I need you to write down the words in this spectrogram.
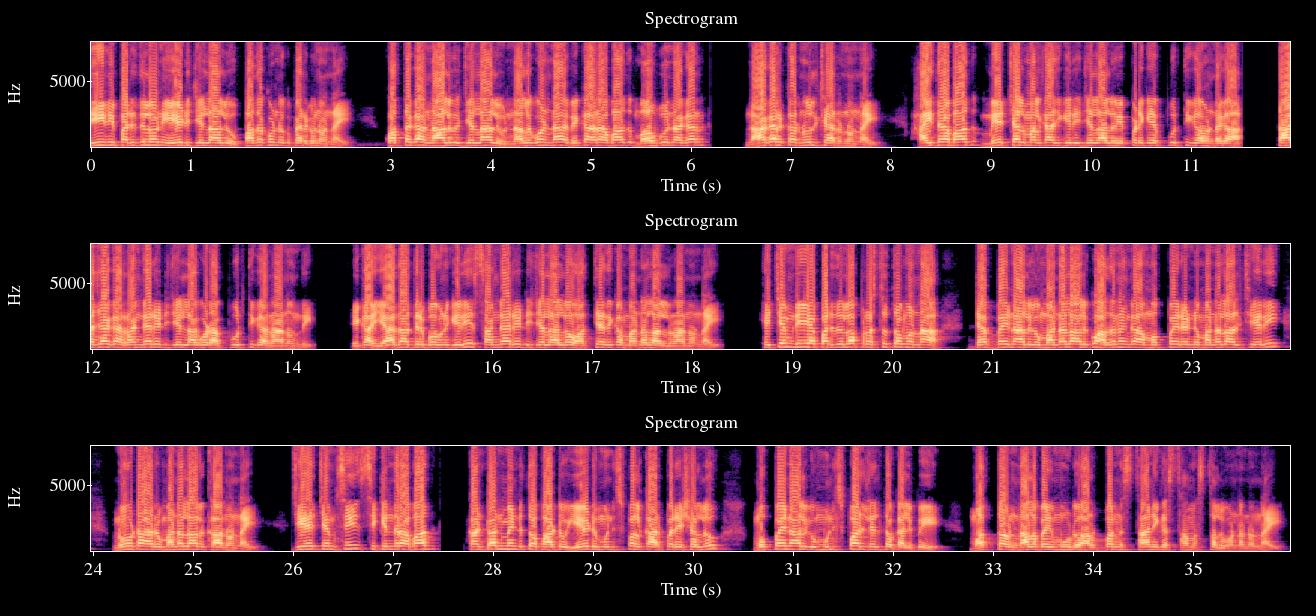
దీని పరిధిలోని ఏడు జిల్లాలు పదకొండుకు పెరగనున్నాయి. కొత్తగా నాలుగు జిల్లాలు నల్గొండ వికారాబాద్ మహబూబ్నగర్ నాగర్ కర్నూలు చేరనున్నాయి. హైదరాబాద్ మేడ్చల్ మల్కాజ్గిరి జిల్లాలు ఇప్పటికే పూర్తిగా ఉండగా తాజాగా రంగారెడ్డి జిల్లా కూడా పూర్తిగా రానుంది. ఇక యాదాద్రి భువనగిరి సంగారెడ్డి జిల్లాలో అత్యధిక మండలాలు రానున్నాయి. హెచ్ఎండిఏ పరిధిలో ప్రస్తుతం ఉన్న డెబ్బై నాలుగు మండలాలకు అదనంగా ముప్పై రెండు మండలాలు చేరి నూట ఆరు మండలాలు కానున్నాయి. జిహెచ్ఎంసి సికింద్రాబాద్ కంటోన్మెంట్తో పాటు ఏడు మున్సిపల్ కార్పొరేషన్లు ముప్పై నాలుగు మున్సిపాలిటీలతో కలిపి మొత్తం నలభై మూడు అర్బన్ స్థానిక సంస్థలు ఉండనున్నాయి.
